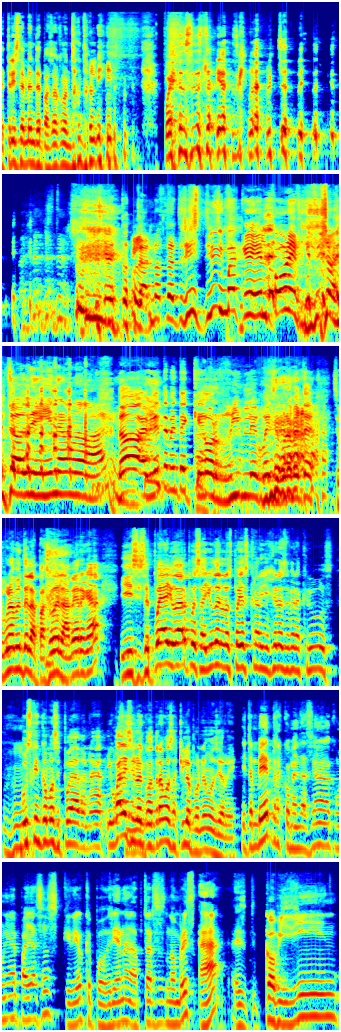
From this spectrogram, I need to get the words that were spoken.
que tristemente pasó con Tontolín. Pues estaríamos que me da mucha risa. La nota tristísima que el pobre Tontolín, no, No, evidentemente qué horrible, güey. Seguramente, seguramente la pasó de la verga. Y si se puede ayudar, pues ayuden a los payasos callejeros de Veracruz. Busquen cómo se pueda donar. Igual y si lo encontramos aquí lo ponemos, Jerry. Y también recomendación a la comunidad de payasos que digo que podrían adaptar sus nombres a este, Covidín,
